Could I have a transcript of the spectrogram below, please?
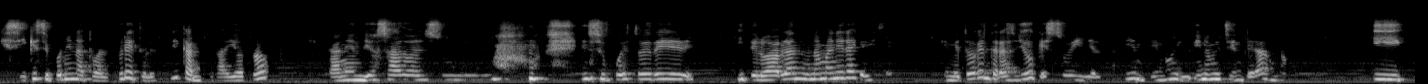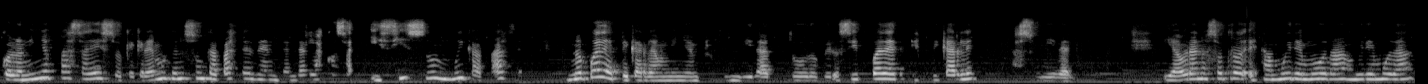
que sí que se ponen a tu altura y te lo explican, pero hay otros que están endiosados en su, en su puesto de, y te lo hablan de una manera que dice que me tengo que enterar yo que soy el paciente ¿no? Y, y, no me estoy enterando. Y con los niños pasa eso, que creemos que no son capaces de entender las cosas y sí son muy capaces. No puedes explicarle a un niño en profundidad todo, pero sí puedes explicarle a su nivel. Y ahora nosotros está muy de moda, muy de moda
